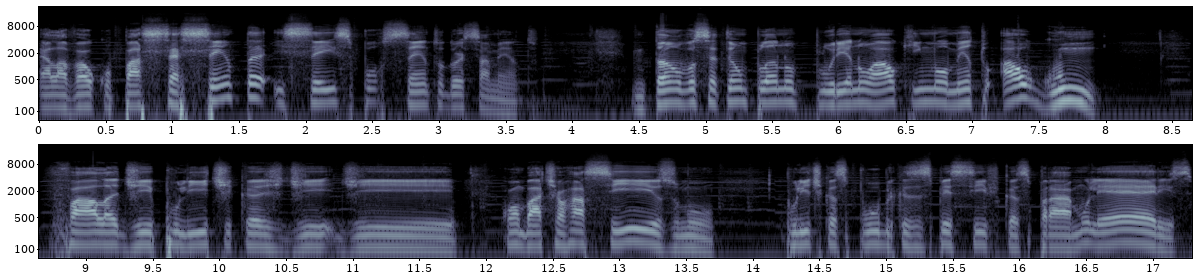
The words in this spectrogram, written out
ela vai ocupar 66% do orçamento. Então você tem um plano plurianual que em momento algum fala de políticas de, de combate ao racismo, políticas públicas específicas para mulheres,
